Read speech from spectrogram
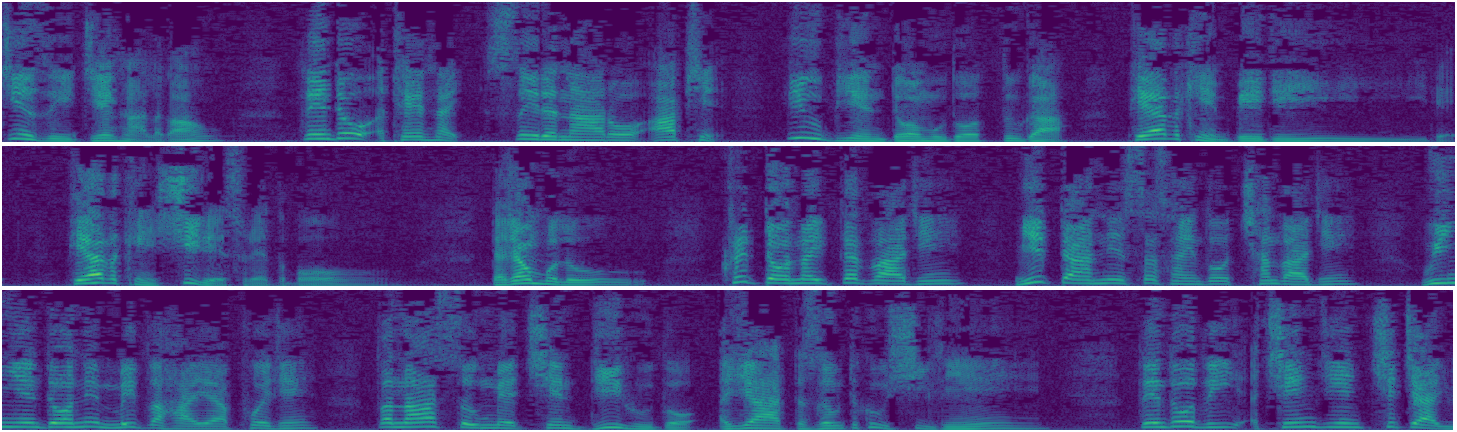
ကျင့်စေခြင်းဟာ၎င်းသင်တို့အထက်၌စေတနာတော်အားဖြင့်ပြုပြင်တော်မူသောသူကဖျားသခင်ပေတည်းတဲ့ ဖျားသခင်ရှိတယ်ဆိုတဲ့သဘောဒါကြောင့်မို့လို့ခရစ်တော်၌သက်သာခြင်းမေတ္တာနှင့်ဆက်ဆိုင်သောချမ်းသာခြင်းဝိညာဉ်တော်နှင့်မိသဟာယဖွဲ့ခြင်းတနာစုံမဲ့ခြင်းဒီဟုသောအရာတစ်စုံတစ်ခုရှိလျင်သင်တို့သည်အချင်းချင်းချစ်ကြ၍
